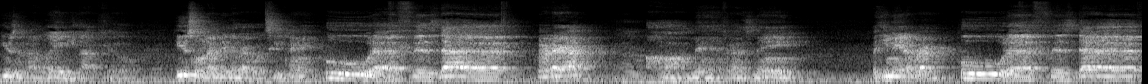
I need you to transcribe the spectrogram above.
He was in LA and he got killed. He was the one that made the record with T Pain. Who the f is that? Remember that guy? Oh man, I forgot his name. But he made a record. Who the F is that?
